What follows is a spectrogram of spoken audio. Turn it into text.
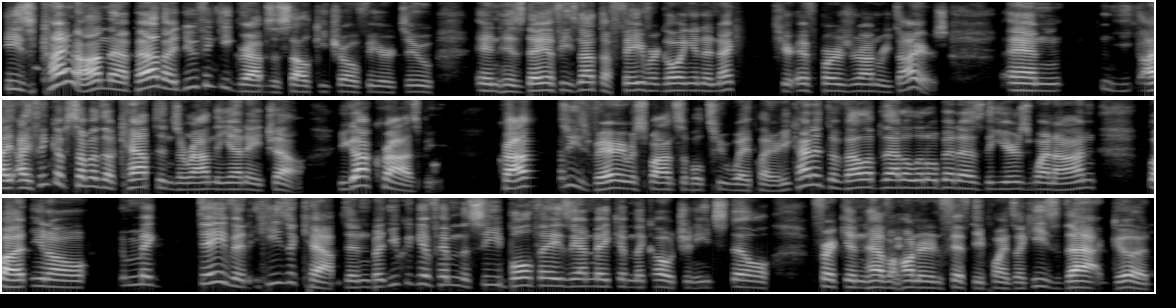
he's kind of on that path. I do think he grabs a Selke trophy or two in his day if he's not the favorite going into next year if Bergeron retires. And I, I think of some of the captains around the NHL. You got Crosby. Crosby's very responsible two way player. He kind of developed that a little bit as the years went on, but you know, David, he's a captain, but you could give him the C, both A's, and make him the coach, and he'd still freaking have 150 points. Like he's that good.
